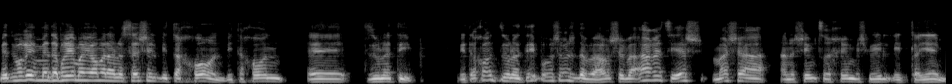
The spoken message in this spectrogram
מדברים, מדברים היום על הנושא של ביטחון, ביטחון אה, תזונתי. ביטחון תזונתי פירושו של דבר שבארץ יש מה שהאנשים צריכים בשביל להתקיים.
